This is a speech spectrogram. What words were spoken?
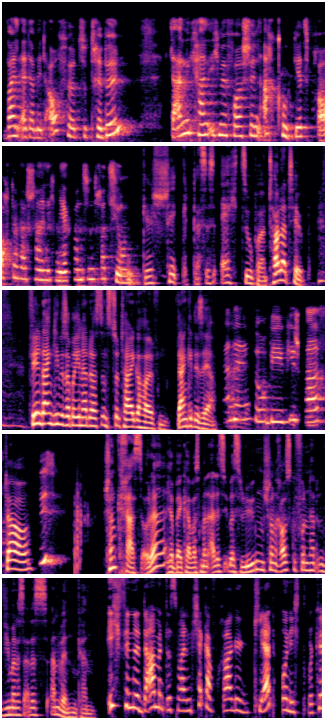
weil er damit aufhört zu tribbeln, dann kann ich mir vorstellen, ach guck, jetzt braucht er wahrscheinlich mehr Konzentration. Geschickt, das ist echt super. Ein toller Tipp. Vielen Dank, liebe Sabrina, du hast uns total geholfen. Danke dir sehr. Gerne, Tobi, viel Spaß. Ciao. Tschüss. Schon krass, oder, Rebecca, was man alles übers Lügen schon rausgefunden hat und wie man das alles anwenden kann. Ich finde, damit ist meine Checkerfrage geklärt und ich drücke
